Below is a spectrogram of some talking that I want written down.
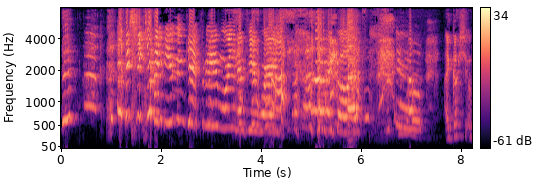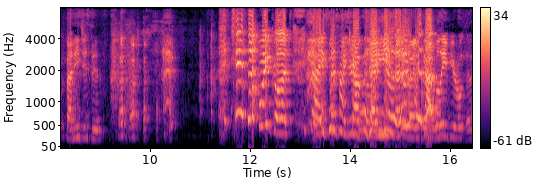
she can't even get through more than a few words. oh my god. A gush of fanny juices. oh my god. Guys, this is I can't ridiculous. I can't believe you wrote this.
